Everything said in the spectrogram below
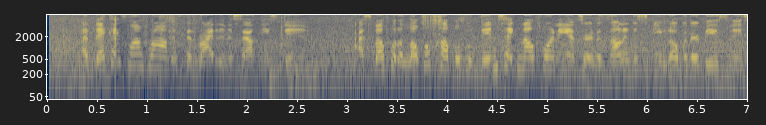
A decades-long wrong has been righted in the Southeast End. I spoke with a local couple who didn't take no for an answer in a zoning dispute over their business.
